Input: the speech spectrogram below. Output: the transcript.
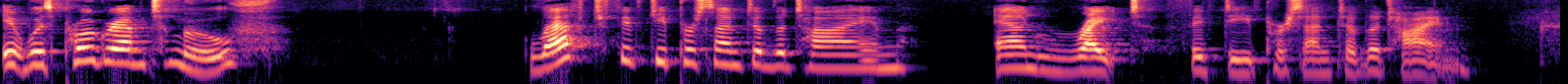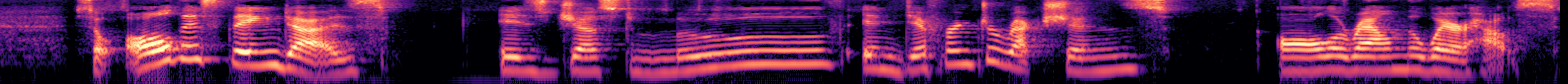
it was programmed to move left 50% of the time and right 50% of the time. So all this thing does is just move in different directions all around the warehouse.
